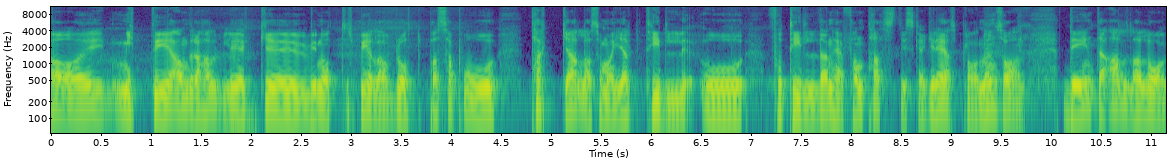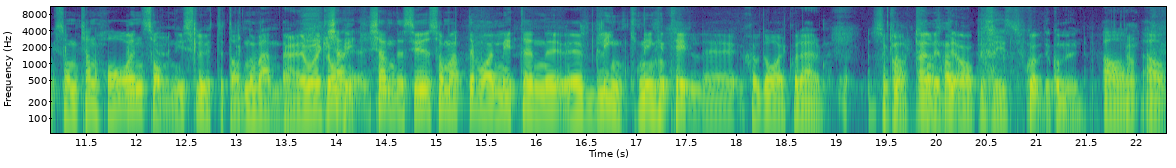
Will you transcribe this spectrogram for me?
Ja, mitt i andra halvlek eh, vid något spelavbrott passa på att tacka alla som har hjälpt till och få till den här fantastiska gräsplanen sa han. Det är inte alla lag som kan ha en sån i slutet av november. Nej, det var en klar Kän-. Kändes ju som att det var en liten eh, blinkning till eh, Skövde AIK där såklart. Eller, ja precis, Skövde kommun. Ja, ja.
